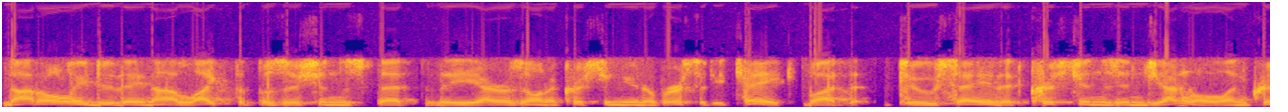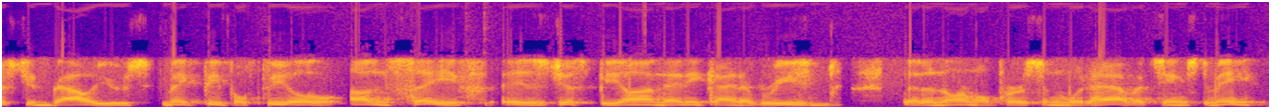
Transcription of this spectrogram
Not only do they not like the positions that the Arizona Christian University take, but to say that Christians in general and Christian values make people feel unsafe is just beyond any kind of reason that a normal person would have, it seems to me.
